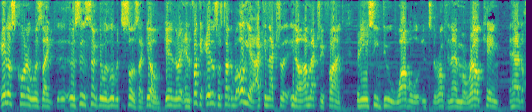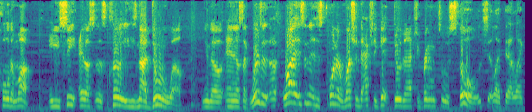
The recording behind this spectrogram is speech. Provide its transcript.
Aidos' corner was like it was like there was a little bit too slow. It's like, yo, get in the ring. And fucking Aidos was talking about, oh yeah, I can actually, you know, I'm actually fine. But then you see dude wobble into the rope, and then Morrell came and had to hold him up. And you see Aidos is clearly he's not doing well. You know, and it's like, where's it? Uh, why isn't it his corner rushing to actually get dude and actually bring him to a stool and shit like that? Like,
